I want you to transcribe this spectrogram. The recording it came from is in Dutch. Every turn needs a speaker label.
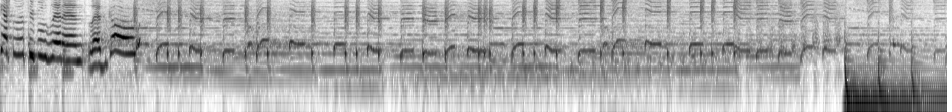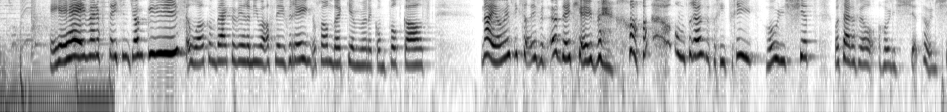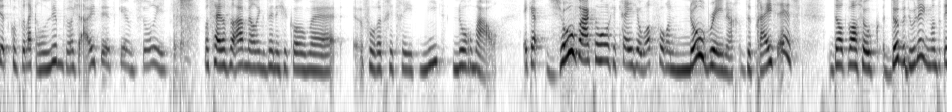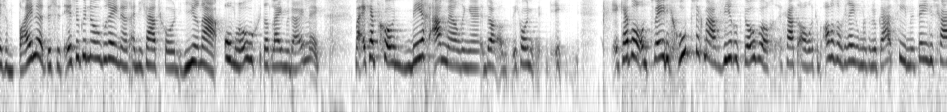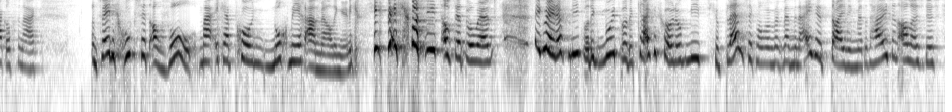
Speaker 1: Ik heb er weer super zin in. Let's go! Hey, hey, hey, Manifestation Junkies! Welkom bij weer een nieuwe aflevering van de Kim Munnekom podcast. Nou jongens, ik zal even een update geven omtrent het retreat. Holy shit, wat zijn er veel... Holy shit, holy shit, komt er lekker Limburgs uit dit, Kim, sorry. Wat zijn er veel aanmeldingen binnengekomen voor het retreat? Niet normaal. Ik heb zo vaak te horen gekregen wat voor een no-brainer de prijs is. Dat was ook de bedoeling, want het is een pilot, dus het is ook een no-brainer. En die gaat gewoon hierna omhoog, dat lijkt me duidelijk. Maar ik heb gewoon meer aanmeldingen. Dan, gewoon, ik, ik heb al een tweede groep, zeg maar. 4 oktober gaat al. Ik heb alles al geregeld met de locatie. Meteen geschakeld vandaag. Een tweede groep zit al vol. Maar ik heb gewoon nog meer aanmeldingen. Ik, ik weet gewoon niet op dit moment. Ik weet even niet wat ik moet. Want ik krijg het gewoon ook niet gepland, zeg maar. Met, met mijn eigen timing, met het huis en alles. Dus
